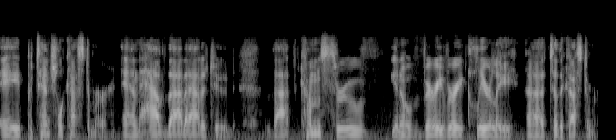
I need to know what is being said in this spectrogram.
a potential customer and have that attitude, that comes through, you know, very, very clearly uh, to the customer.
